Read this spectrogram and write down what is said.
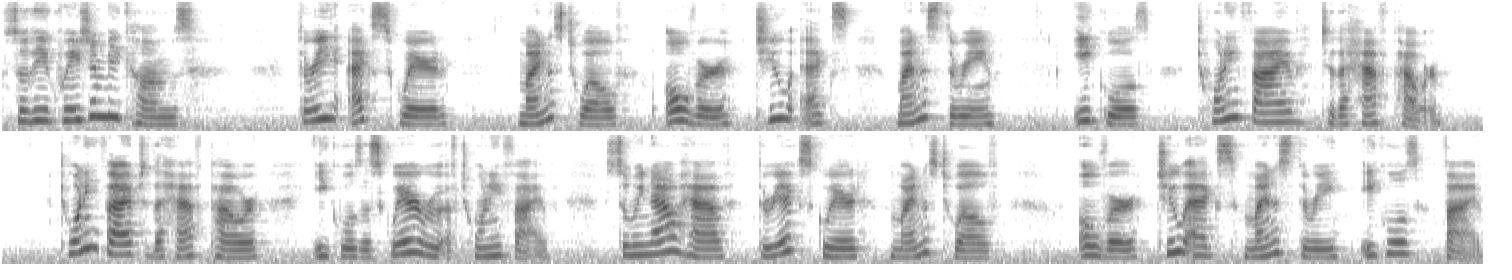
So the equation becomes 3x squared minus 12 over 2x minus 3 equals 25 to the half power. 25 to the half power equals the square root of 25. So we now have 3x squared minus 12 over 2x minus 3 equals 5.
